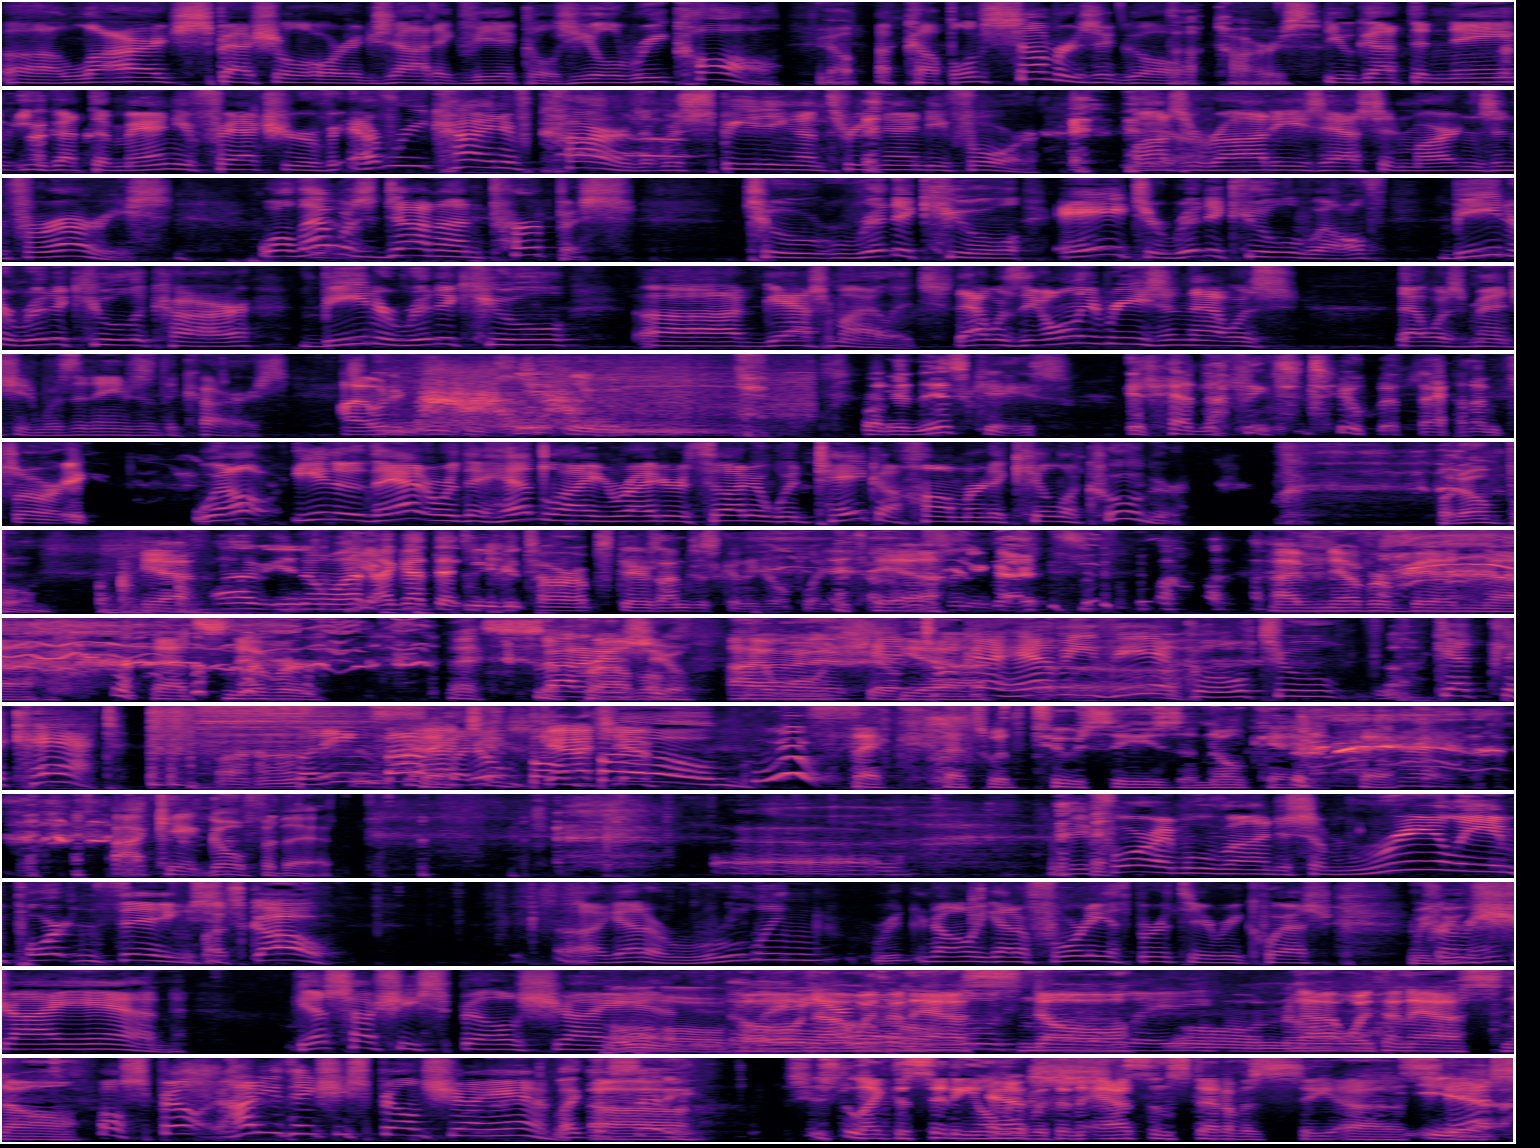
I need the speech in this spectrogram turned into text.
Uh, large, special, or exotic vehicles. You'll recall Yep. a couple of summers ago, The cars. You got the name, you got the manufacturer of every kind of car that was speeding on 394 Maseratis, Aston Martins, and Ferraris. Well, that was done on purpose to ridicule A, to ridicule wealth, B, to ridicule the car, B, to ridicule uh, gas mileage. That was the only reason that was that was mentioned was the names of the cars. I would agree completely with you. But in this case, it had nothing to do with that. I'm sorry. Well, either that or the headline writer thought it would take a Hummer to kill a cougar. But um boom. yeah. Uh, you know what? I got that new guitar upstairs. I'm just going to go play guitar Yeah. for you guys. I've never been. Uh, that's never. That's Not a an issue. I Not won't. issue. It Yeah. took a heavy vehicle to get the cat. Uh-huh. Ba-ding, bop, Gotcha. ba-doom, boom, Gotcha. boom. Thick. That's with two C's and no K. Thick. I can't go for that. Uh, before I move on to some really important things, Let's go. Uh, I got a ruling. Re- no, we got a 40th birthday request We from? Cheyenne. Guess how she spells Cheyenne? Oh. Oh, not with an S. No. Oh no! Not with an S. No. Well, spell. How do you think she spelled Cheyenne? Like the Uh, city. She's like the city only S. with an S instead of a C. S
